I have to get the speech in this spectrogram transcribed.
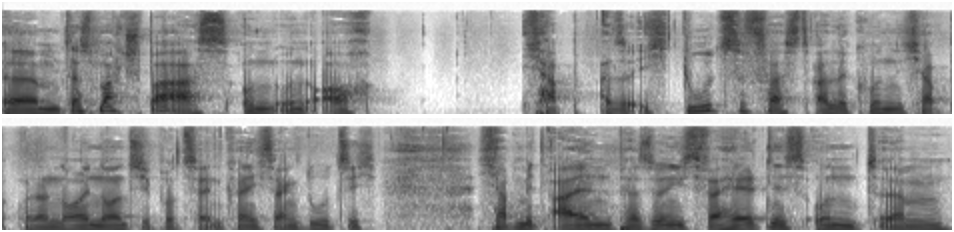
ähm, das macht Spaß. Und, und auch ich habe, also ich duze fast alle Kunden, ich habe, oder 99 Prozent kann ich sagen, duze ich. Ich habe mit allen persönliches Verhältnis und ähm,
